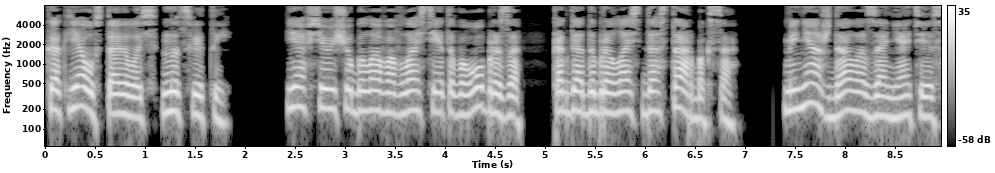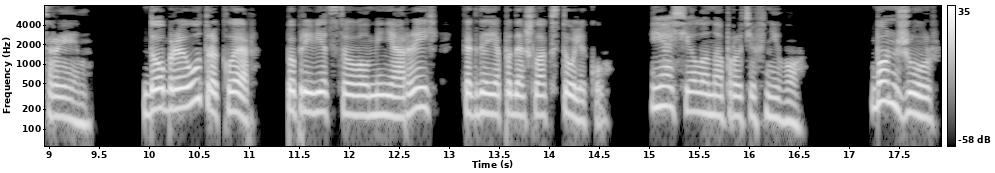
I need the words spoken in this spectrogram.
как я уставилась на цветы. Я все еще была во власти этого образа, когда добралась до Старбакса. Меня ждало занятие с Рэем. «Доброе утро, Клэр», — поприветствовал меня Рэй, когда я подошла к столику. Я села напротив него. «Бонжур».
